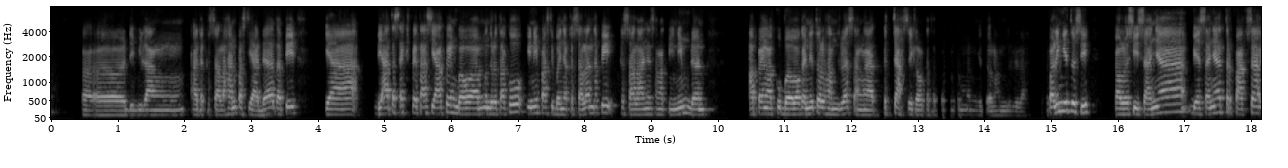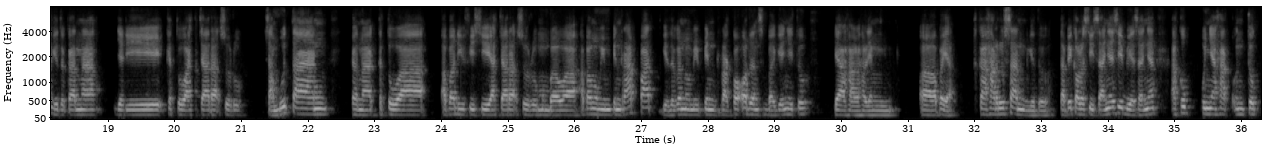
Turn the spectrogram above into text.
eh, dibilang ada kesalahan pasti ada tapi ya di atas ekspektasi aku yang bahwa menurut aku ini pasti banyak kesalahan tapi kesalahannya sangat minim dan apa yang aku bawakan itu alhamdulillah sangat pecah sih kalau kata teman-teman gitu alhamdulillah. Paling itu sih kalau sisanya biasanya terpaksa gitu karena jadi ketua acara suruh sambutan karena ketua apa divisi acara suruh membawa apa memimpin rapat gitu kan memimpin rakoor dan sebagainya itu ya hal-hal yang uh, apa ya keharusan gitu. Tapi kalau sisanya sih biasanya aku punya hak untuk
